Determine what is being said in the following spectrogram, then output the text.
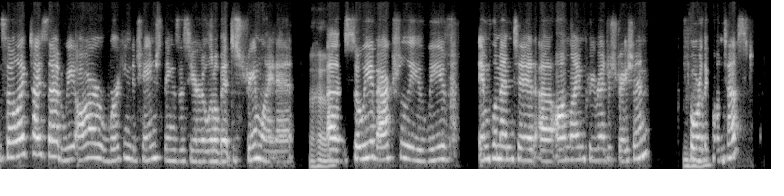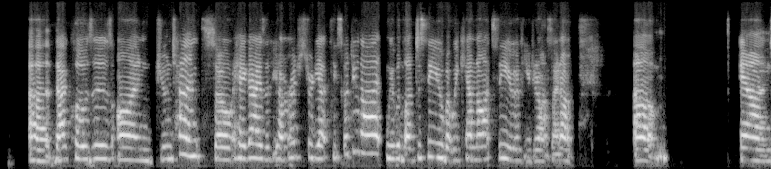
so, like Ty said, we are working to change things this year a little bit to streamline it. Uh-huh. Uh, so we have actually we've implemented uh, online pre-registration mm-hmm. for the contest. Uh, that closes on June 10th. So, hey guys, if you haven't registered yet, please go do that. We would love to see you, but we cannot see you if you do not sign up. Um, and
